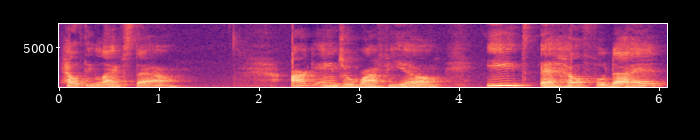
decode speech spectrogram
healthy lifestyle. Archangel Raphael, eat a healthful diet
